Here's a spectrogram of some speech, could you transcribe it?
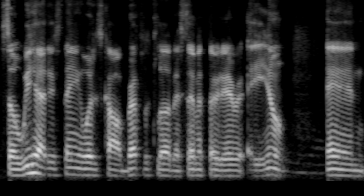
So we had this thing what is called Breakfast Club at 7:30 every a.m. And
